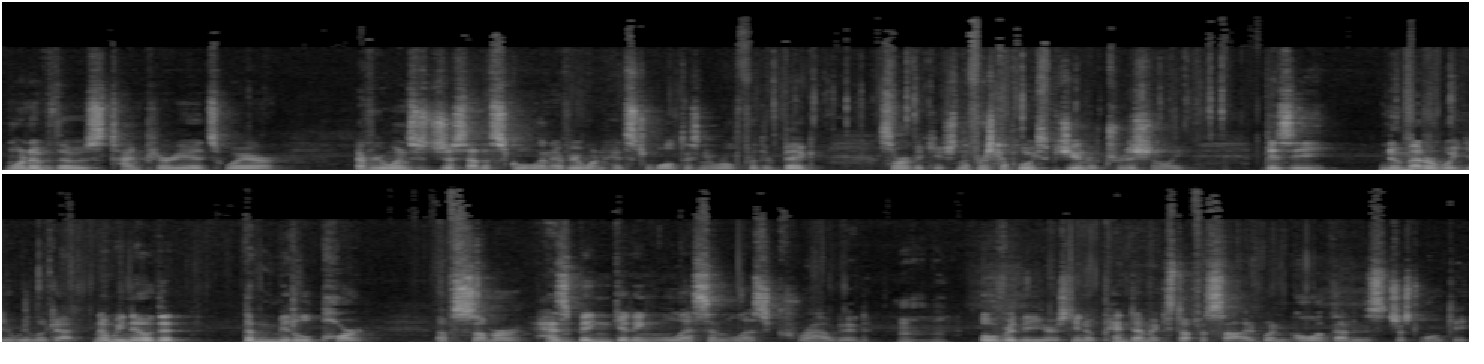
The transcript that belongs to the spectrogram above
one of those time periods where everyone's just out of school and everyone heads to Walt Disney World for their big summer vacation. The first couple of weeks of June are traditionally busy no matter what year we look at. Now we know that the middle part of summer has been getting less and less crowded mm-hmm. over the years, you know, pandemic stuff aside, when all of that is just wonky.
